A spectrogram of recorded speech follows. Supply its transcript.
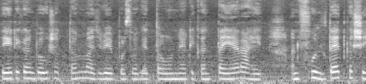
तर या ठिकाणी बघू शकता माझे वेपर्स वगैरे तळून या ठिकाणी तयार आहेत. आणि फुलत आहेत कसे?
